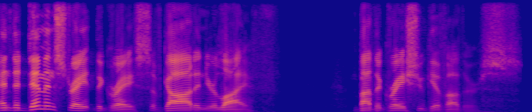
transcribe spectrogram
And to demonstrate the grace of God in your life by the grace you give others.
